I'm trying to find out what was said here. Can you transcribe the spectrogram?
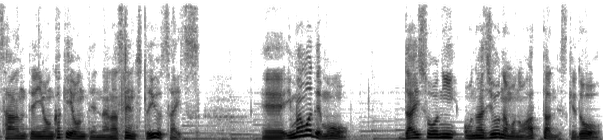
3.4×4.7 センチというサイズ。えー今までもダイソーに同じようなものはあったんですけど、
